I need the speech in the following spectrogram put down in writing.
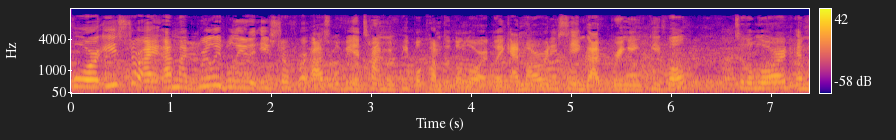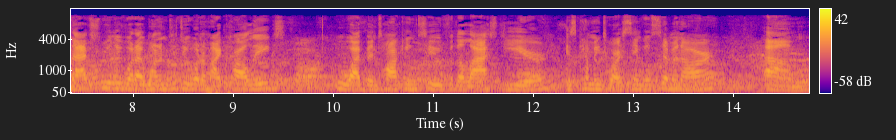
For Easter, I, I really believe that Easter for us will be a time when people come to the Lord. Like I'm already seeing God bringing people to the Lord, and that's really what I want him to do. One of my colleagues, who I've been talking to for the last year, is coming to our single seminar. Um,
